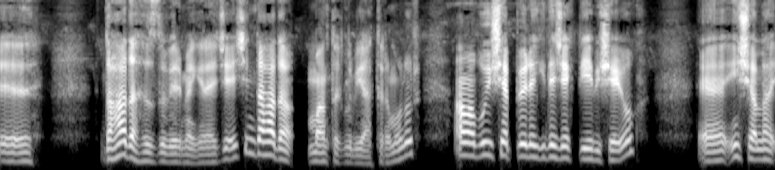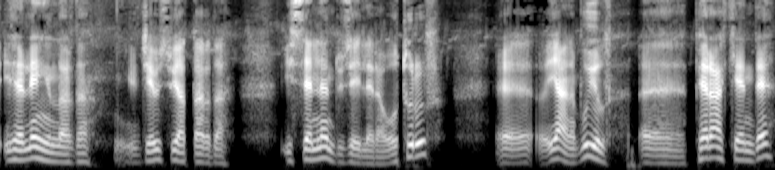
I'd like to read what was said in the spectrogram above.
e, daha da hızlı verime geleceği için daha da mantıklı bir yatırım olur. Ama bu iş hep böyle gidecek diye bir şey yok. E, inşallah ilerleyen yıllarda ceviz fiyatları da istenilen düzeylere oturur. E, yani bu yıl e, perakende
